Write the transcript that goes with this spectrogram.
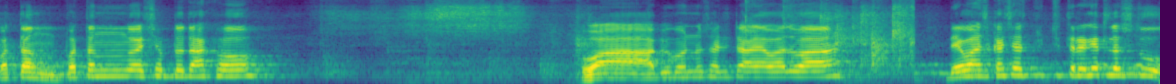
पतंग. पतंग शब्द दाखव. वा अभिमन्यूसाठी टाळ्या वाजवा. देवांश कशात चित्र घेतलंस तू?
